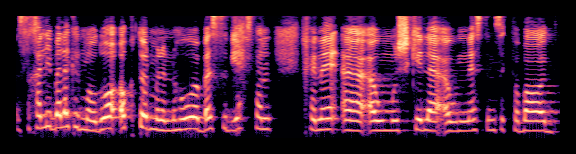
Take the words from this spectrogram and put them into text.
أصل خلّي بالك الموضوع أكتر من إن هو بس بيحصل خناقة أو مشكلة أو الناس تمسك في بعض،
